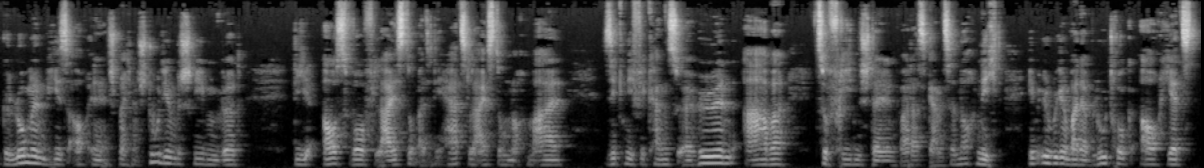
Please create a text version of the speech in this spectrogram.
gelungen, wie es auch in den entsprechenden Studien beschrieben wird, die Auswurfleistung, also die Herzleistung nochmal signifikant zu erhöhen, aber zufriedenstellend war das Ganze noch nicht. Im Übrigen war der Blutdruck auch jetzt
